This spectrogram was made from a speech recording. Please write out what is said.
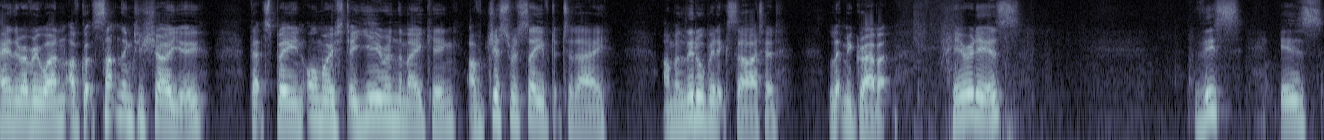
Hey there everyone, I've got something to show you that's been almost a year in the making. I've just received it today. I'm a little bit excited. Let me grab it. Here it is. This is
